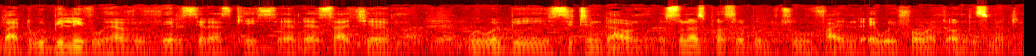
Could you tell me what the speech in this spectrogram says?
but we believe we have a very serious case, and as such, um, we will be sitting down as soon as possible to find a way forward on this matter.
